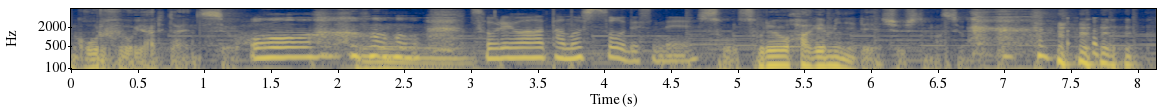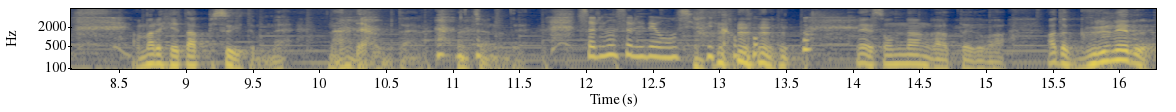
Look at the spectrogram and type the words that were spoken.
ゴルフをやりたいんですよ。おお、うん、それは楽しそうですね。そう、それを励みに練習してますよ。あまり下手っぴすぎてもね、なんだよみたいななっちゃうので。それはそれで面白いかも。ね、そんなんがあったりとか、あとグルメ部。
